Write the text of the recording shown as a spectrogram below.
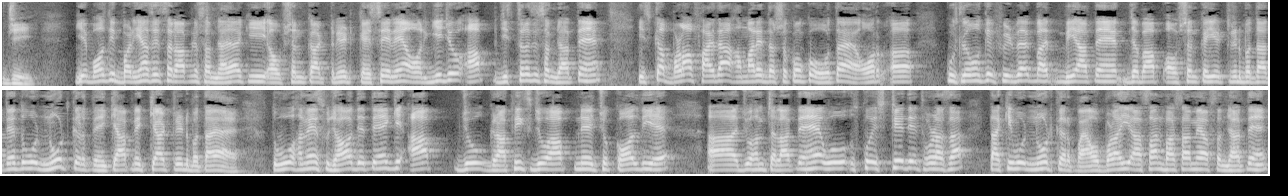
जी। ये बहुत ही बढ़िया से सर आपने समझाया कि ऑप्शन का ट्रेड कैसे लें और ये जो आप जिस तरह से समझाते हैं इसका बड़ा फ़ायदा हमारे दर्शकों को होता है और आ, कुछ लोगों के फीडबैक भी आते हैं जब आप ऑप्शन का ये ट्रेड बताते हैं तो वो नोट करते हैं कि आपने क्या ट्रेड बताया है। तो वो हमें सुझाव देते हैं कि आप जो ग्राफिक्स जो आपने जो कॉल दी है जो हम चलाते हैं वो उसको स्टे दें थोड़ा सा ताकि वो नोट कर पाए और बड़ा ही आसान भाषा में आप समझाते हैं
